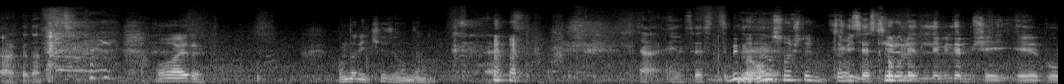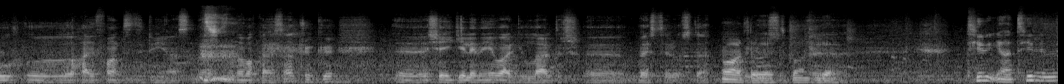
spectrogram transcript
arkadan O ayrı. Onlar ikiz ya ondan. ya ensest. Bilmiyorum ama e, sonuçta tabii ensest Tyrion- kabul edilebilir bir şey e, bu e, high fantasy dünyasında aslına bakarsan çünkü e, şey geleneği var yıllardır e, Westeros'ta. Var biliyorsun. evet, var, E, biliyorum. Tyr, ya Tyrion'un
